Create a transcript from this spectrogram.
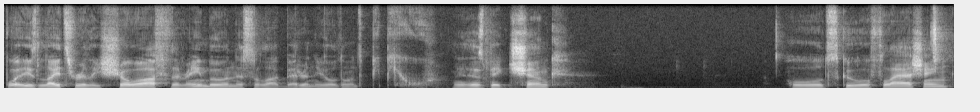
Boy, these lights really show off the rainbow in this a lot better than the old ones. Look at this big chunk old school flashing.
